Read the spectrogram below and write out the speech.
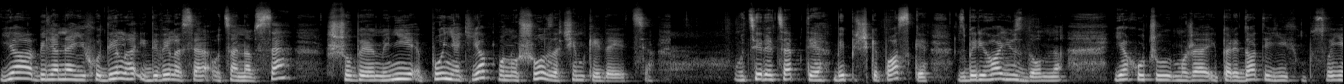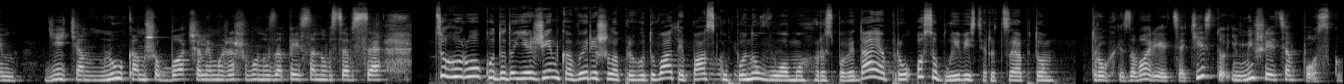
Я біля неї ходила і дивилася оце на все, щоб мені поняти, як воно що за чим кидається. Оці рецепти випічки паски зберігаю здомна. Я хочу, може, і передати їх своїм дітям, внукам, щоб бачили, може, що воно записано все-все. Цього року, додає жінка, вирішила приготувати паску по-новому. Розповідає про особливість рецепту. Трохи заварюється тісто і вмішується в поску.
